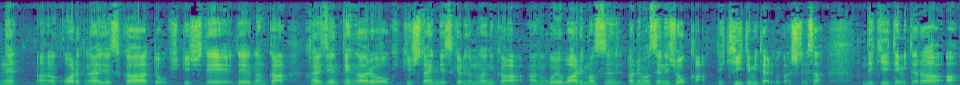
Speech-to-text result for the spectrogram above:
ね、あの、壊れてないですか？ってお聞きして、で、なんか、改善点があればお聞きしたいんですけれども、何か、あの、ご要望あります、ありませんでしょうか？って聞いてみたりとかしてさ。で、聞いてみたら、あ、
